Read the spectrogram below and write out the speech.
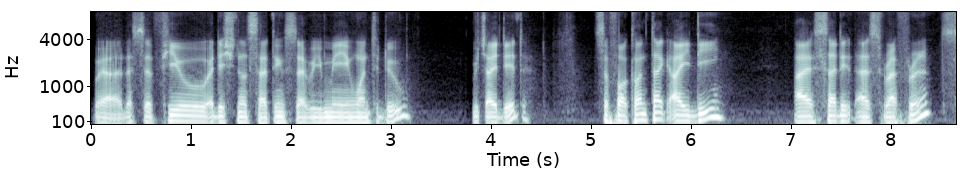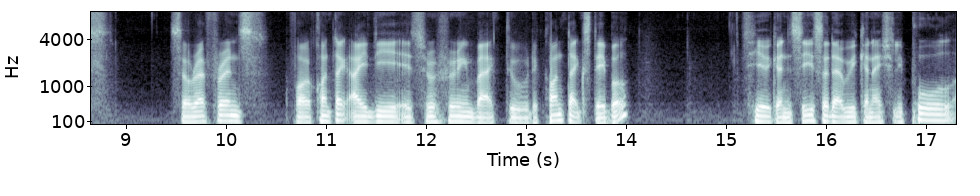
where there's a few additional settings that we may want to do, which I did. So for contact ID, I set it as reference. So reference for contact ID is referring back to the contacts table. So here you can see so that we can actually pull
